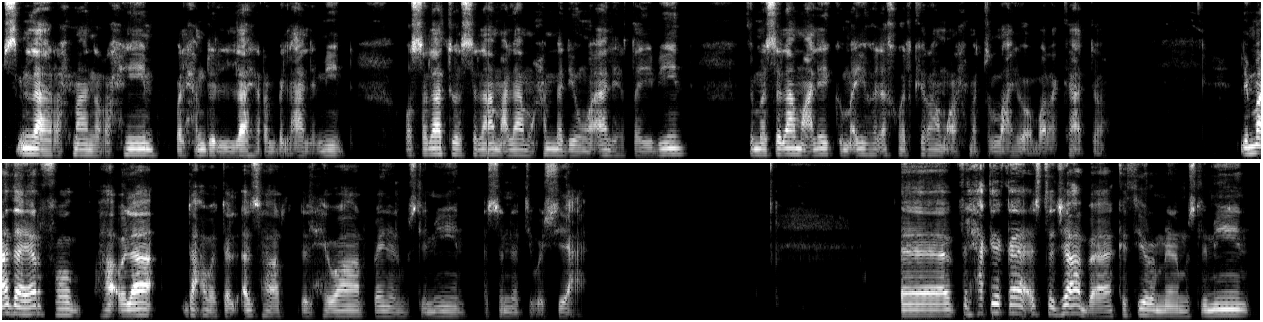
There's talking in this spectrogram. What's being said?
بسم الله الرحمن الرحيم والحمد لله رب العالمين والصلاة والسلام على محمد وآله الطيبين. ثم السلام عليكم أيها الأخوة الكرام ورحمة الله وبركاته. لماذا يرفض هؤلاء دعوة الأزهر للحوار بين المسلمين السنة والشيعة؟ آه، في الحقيقة استجاب كثير من المسلمين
